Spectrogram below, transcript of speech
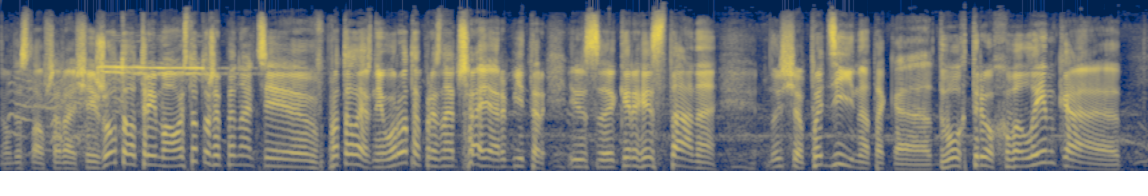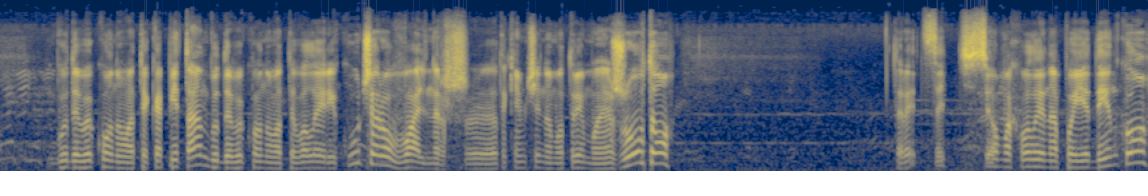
Владислав Шарай ще й жовто отримав. Ось тут уже пенальті в протилежні ворота призначає арбітр із Киргизстана. Ну що, подійна така двох-трьох хвилинка. Буде виконувати капітан, буде виконувати Валерій Кучеров. Вальнер ж е, таким чином отримує жовту. 37 хвилина поєдинку.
